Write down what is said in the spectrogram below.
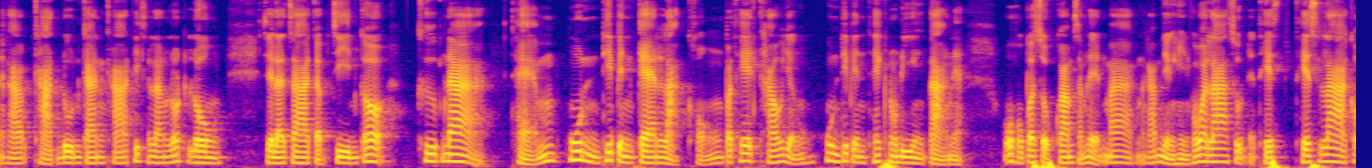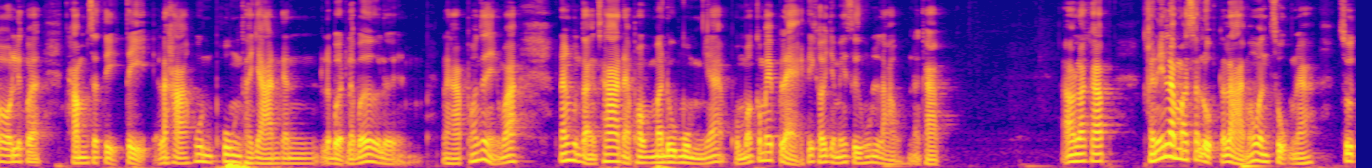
นะครับ ขาดดุลการค้าที่กำลังลดลง เจรจากับจีนก็คืบหน้า แถมหุ้นที่เป็นแกนหลักของประเทศเขาอย่างหุ้นที่เป็นเทคโนโลยีต่างๆเนี่ยโอ้โหประสบความสำเร็จมากนะครับ อย่างเห็นเขาว่าล่าสุดเนี่ยเทสลาก็เรียกว่าทำสติติราคาหุ้นพุ่งทะยานกันระเบิดระเบ้อเลยนะครับ เพราะจะเห็นว่านักทุนต่างชาติเนี่ยพอมาดูมุมเนี้ยผมว่าก็ไม่แปลกที่เขาจะไม่ซื้อหุ้นเรานะครับ เอาละครับ คราวนี้เรามาสรุปตลาดเมื่อวันศุกร์นะ สุด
